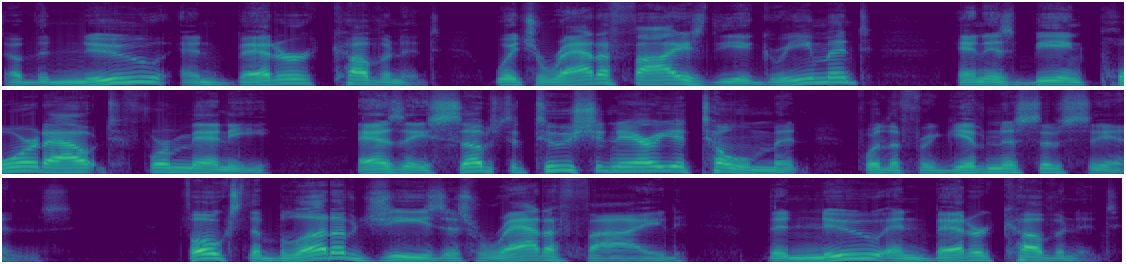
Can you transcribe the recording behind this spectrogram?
of the new and better covenant which ratifies the agreement and is being poured out for many as a substitutionary atonement for the forgiveness of sins. Folks, the blood of Jesus ratified the new and better covenant.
